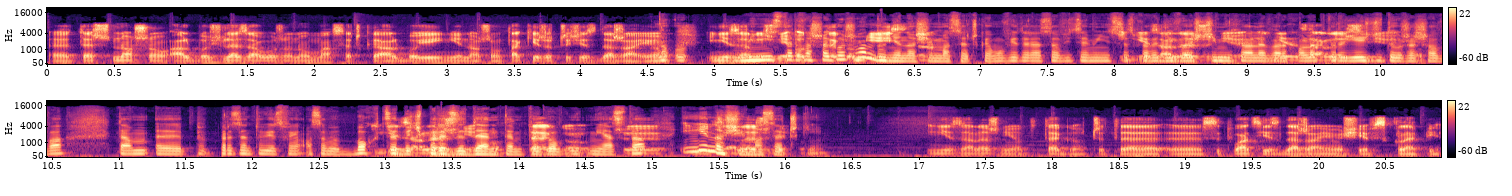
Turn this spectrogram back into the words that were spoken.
e, też noszą albo źle założoną maseczkę, albo jej nie noszą. Takie rzeczy się zdarzają no, i niezależnie minister od waszego rządu miejsca, nie nosi maseczkę. Mówię teraz o wiceministrze sprawiedliwości Michale Warchole, który jeździ do Rzeszowa, tam y, prezentuje swoją osobę, bo chce być prezydentem tego, tego miasta i nie nosi maseczki. I niezależnie od tego, czy te e, sytuacje zdarzają się w sklepie,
